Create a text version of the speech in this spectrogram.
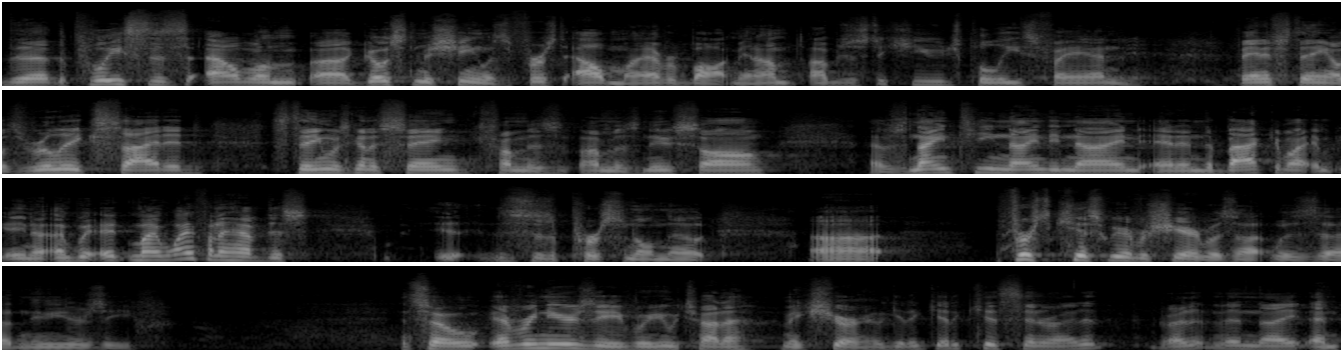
the, the Police's album, uh, Ghost Machine, was the first album I ever bought. Man, I'm, I'm just a huge Police fan, and fan of Sting. I was really excited. Sting was going to sing from his, from his new song. It was 1999, and in the back of my, you know, my wife and I have this, this is a personal note. Uh, first kiss we ever shared was, uh, was uh, New Year's Eve. And so every New Year's Eve, we would try to make sure we get a, get a kiss in right right at midnight, and,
